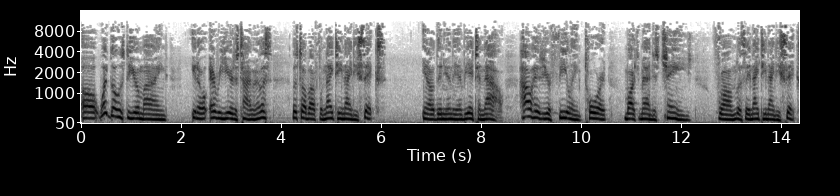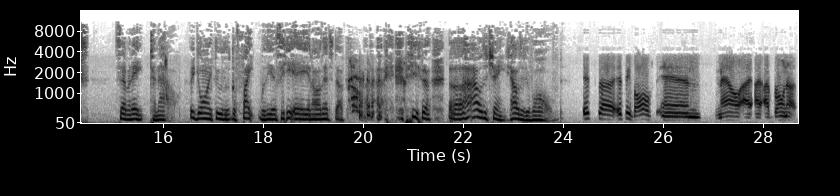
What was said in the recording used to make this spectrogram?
Uh, what goes through your mind? You know, every year this time. I mean, let's let's talk about from 1996 you know, then you're in the NBA to now. How has your feeling toward March Madness changed from, let's say, 1996, 7, 8 to now? We're going through the, the fight with the NCAA and all that stuff. you know, uh, how has it changed? How has it evolved? It's uh, it's evolved, and now I, I, I've grown up.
